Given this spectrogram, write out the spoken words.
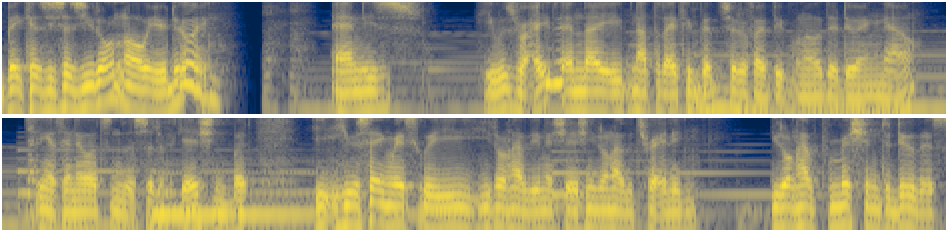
because he says you don't know what you're doing, and he's he was right. And I not that I think that certified people know what they're doing now, seeing as I know it's in the certification, but he, he was saying basically you, you don't have the initiation, you don't have the training, you don't have permission to do this.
